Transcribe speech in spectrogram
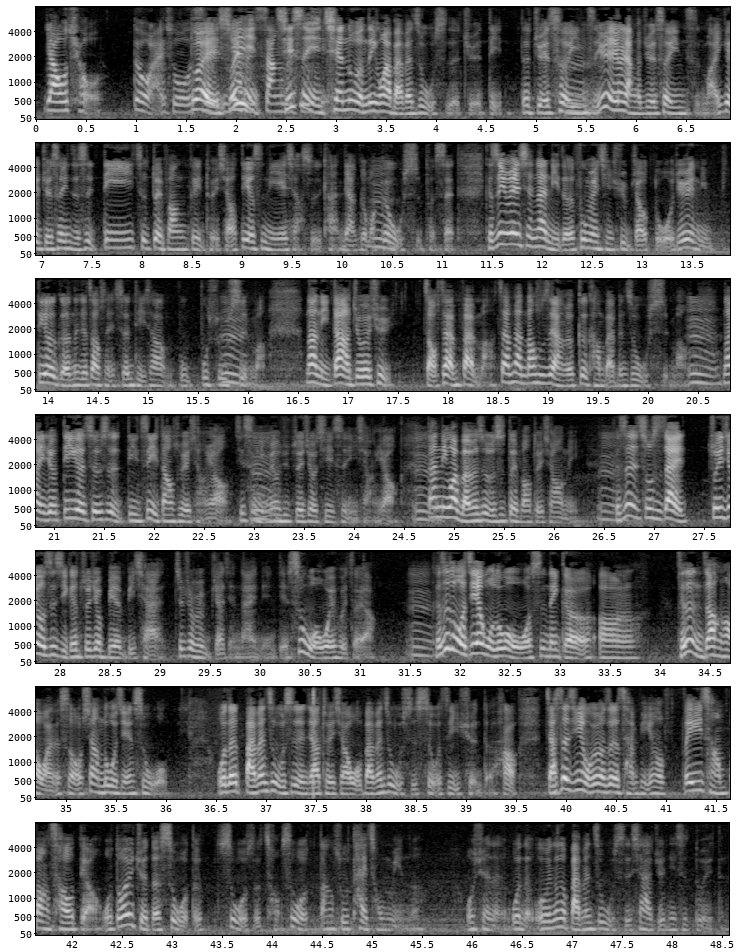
要求对我来说，对，所以其实你迁入了另外百分之五十的决定的决策因子，嗯、因为有两个决策因子嘛，一个决策因子是第一是对方给你推销，第二是你也想试试看，两个嘛各五十 percent。可是因为现在你的负面情绪比较多，就因为你第二个那个造成你身体上不不舒适嘛，嗯、那你当然就会去。找战犯嘛，战犯当初这两个各扛百分之五十嘛，嗯，那你就第一个就是你自己当初也想要，其实你没有去追究，其实是你想要，嗯，但另外百分之五十是对方推销你，嗯，可是说实在，追究自己跟追究别人比起来，这就会比较简单一点点。是我，我也会这样，嗯，可是如果今天我如果我是那个，呃，可是你知道很好玩的时候，像如果今天是我，我的百分之五是人家推销我，百分之五十是我自己选的。好，假设今天我用这个产品用的非常棒、超屌，我都会觉得是我的，是我的聪，是我当初太聪明了。我选的我的我那个百分之五十下的决定是对的，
